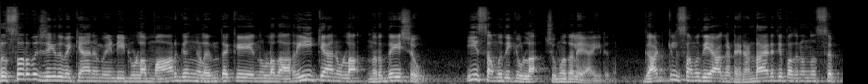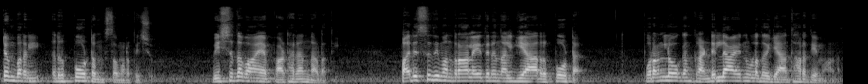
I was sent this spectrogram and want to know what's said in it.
പ്രിസർവ് ചെയ്തു വെക്കാനും വേണ്ടിയിട്ടുള്ള മാർഗങ്ങൾ എന്തൊക്കെ എന്നുള്ളത് അറിയിക്കാനുള്ള നിർദ്ദേശവും ഈ സമിതിക്കുള്ള ചുമതലയായിരുന്നു. ഗാഡ്കിൽ സമിതിയാകട്ടെ രണ്ടായിരത്തി പതിനൊന്ന് സെപ്റ്റംബറിൽ റിപ്പോർട്ടും സമർപ്പിച്ചു. വിശദമായ പഠനം നടത്തി. പരിസ്ഥിതി മന്ത്രാലയത്തിന് നൽകിയ ആ റിപ്പോർട്ട് പുറം ലോകം കണ്ടില്ല എന്നുള്ളത് യാഥാർത്ഥ്യമാണ്.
